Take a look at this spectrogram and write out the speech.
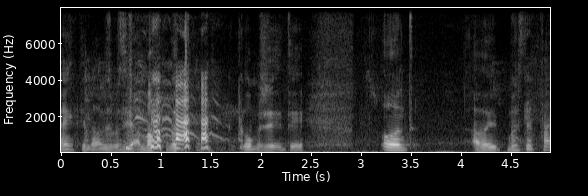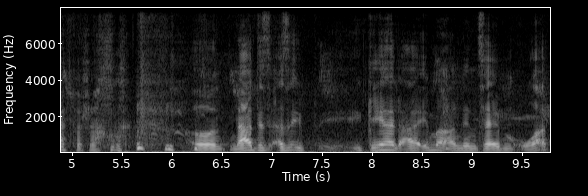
Eigentlich genau das, was ich auch mache. Komische Idee. Und, aber ich muss nicht Pfeifer schauen. Und na, das, also ich, ich gehe halt auch immer an denselben Ort,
